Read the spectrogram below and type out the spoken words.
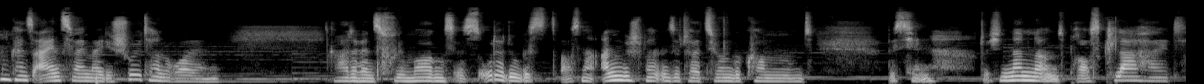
und kannst ein, zweimal die Schultern rollen. Gerade wenn es früh morgens ist oder du bist aus einer angespannten Situation gekommen und bisschen durcheinander und brauchst Klarheit.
